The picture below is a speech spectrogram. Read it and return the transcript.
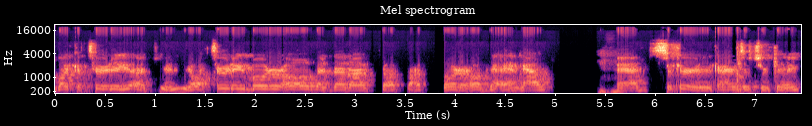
like a tuning, a, you know, a tuning motorhome, and then a, a, a motorhome to hang out, Mhm. and security guards at your gate,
